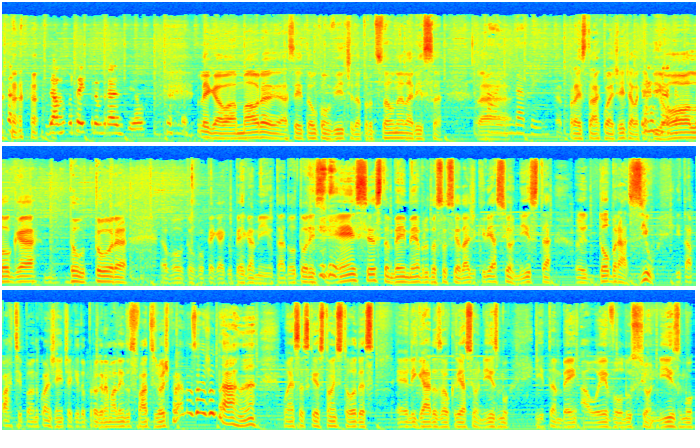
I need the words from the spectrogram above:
Já voltei pro Brasil. Legal, a Maura aceitou o convite da produção, né, Larissa? Ainda bem. Para estar com a gente, ela que é bióloga, doutora. Eu vou, eu vou pegar aqui o pergaminho, tá? Doutora em ciências, também membro da Sociedade Criacionista eh, do Brasil. E está participando com a gente aqui do programa Além dos Fatos de hoje para nos ajudar, né? Com essas questões todas eh, ligadas ao criacionismo e também ao evolucionismo.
